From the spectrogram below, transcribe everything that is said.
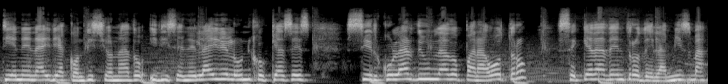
tienen aire acondicionado y dicen el aire lo único que hace es circular de un lado para otro, se queda dentro de la misma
